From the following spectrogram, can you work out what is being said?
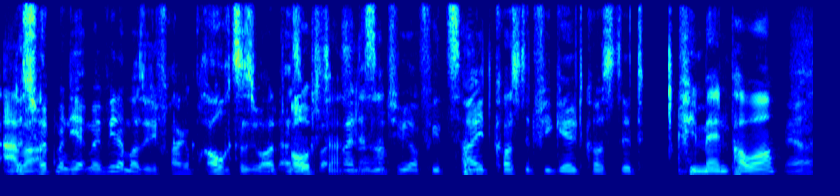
Das Aber hört man ja immer wieder mal so die Frage, braucht es das überhaupt? Also, das, weil das ne? natürlich auch viel Zeit kostet, viel Geld kostet. viel Manpower. Ja.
